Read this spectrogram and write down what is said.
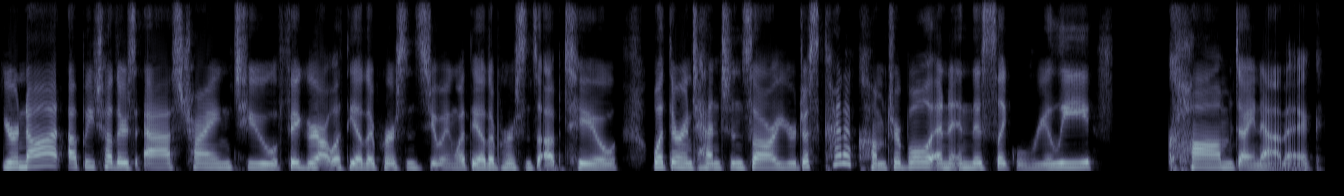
You're not up each other's ass trying to figure out what the other person's doing, what the other person's up to, what their intentions are. You're just kind of comfortable and in this like really calm dynamic.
